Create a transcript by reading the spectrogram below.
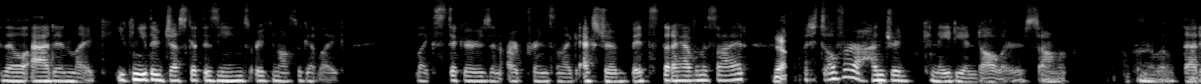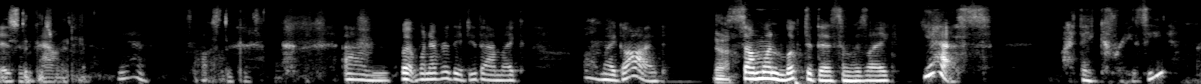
they'll add in like, you can either just get the zines or you can also get like, like stickers and art prints and like extra bits that I have on the side. Yeah. But it's over a hundred Canadian dollars. So I don't okay. know what that is in pounds. Yeah. Stickers. Um, but whenever they do that, I'm like, oh my God. Yeah. Someone looked at this and was like, yes. Are they crazy?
